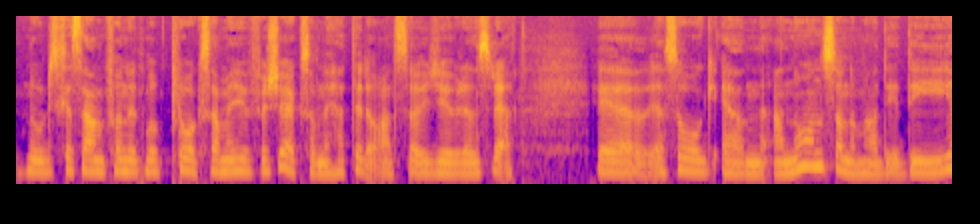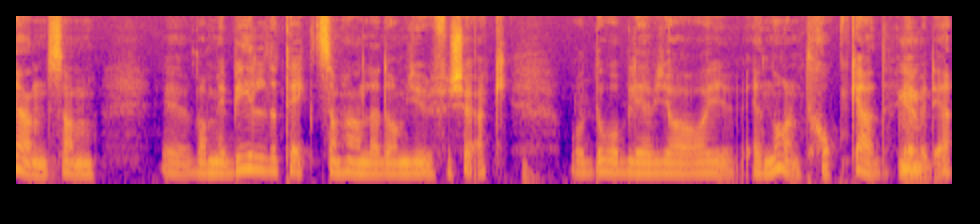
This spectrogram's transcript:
Nordiska samfundet mot plågsamma djurförsök, som det hette då, alltså Djurens Rätt. Eh, jag såg en annons som de hade i DN, som var med bild och text, som handlade om djurförsök. Och då blev jag enormt chockad Mm. över det.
